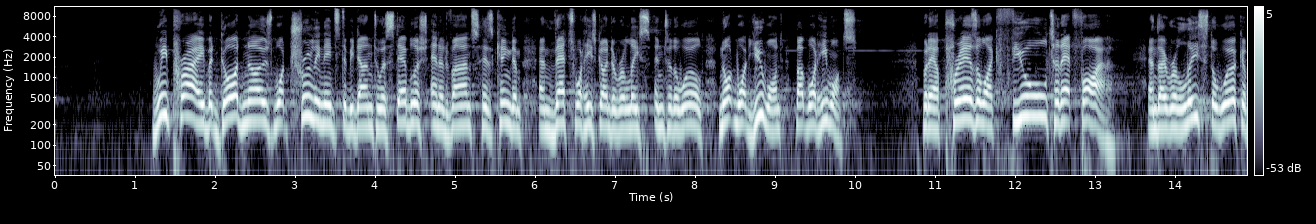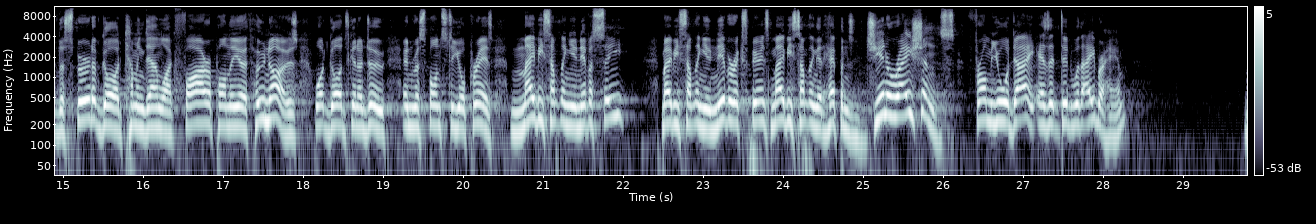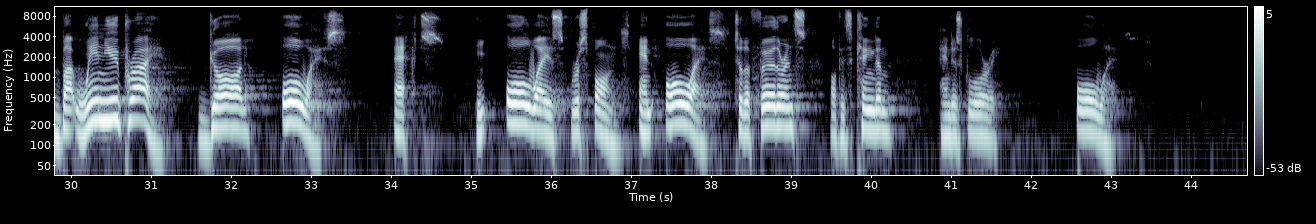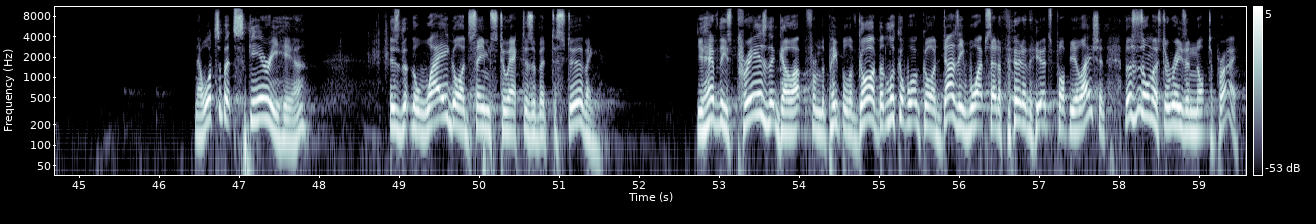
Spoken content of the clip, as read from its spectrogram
We pray, but God knows what truly needs to be done to establish and advance His kingdom, and that's what He's going to release into the world. Not what you want, but what He wants. But our prayers are like fuel to that fire, and they release the work of the Spirit of God coming down like fire upon the earth. Who knows what God's going to do in response to your prayers? Maybe something you never see, maybe something you never experience, maybe something that happens generations from your day, as it did with Abraham. But when you pray, God always acts. He always responds, and always to the furtherance of His kingdom and His glory. Always. Now, what's a bit scary here is that the way God seems to act is a bit disturbing. You have these prayers that go up from the people of God, but look at what God does. He wipes out a third of the earth's population. This is almost a reason not to pray.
